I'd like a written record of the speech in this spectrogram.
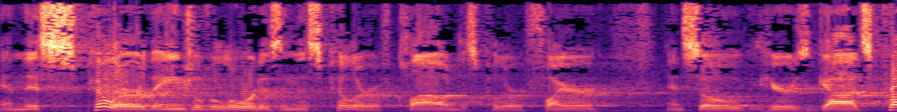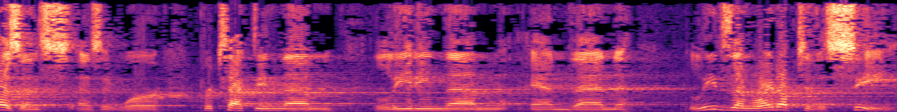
and this pillar, the angel of the Lord is in this pillar of cloud, this pillar of fire. And so here's God's presence, as it were, protecting them, leading them, and then leads them right up to the sea.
